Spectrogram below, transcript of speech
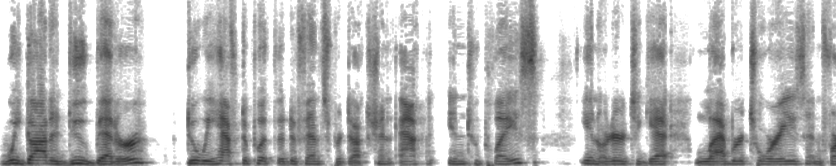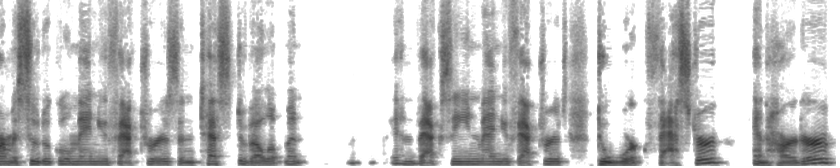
we got to do better. Do we have to put the Defense Production Act into place in order to get laboratories and pharmaceutical manufacturers and test development and vaccine manufacturers to work faster and harder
